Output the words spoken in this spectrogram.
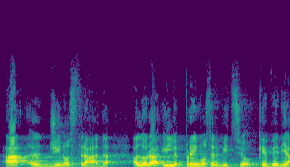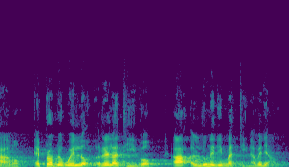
a eh, Gino Strada. Allora il primo servizio che vediamo è proprio quello relativo a lunedì mattina, vediamo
